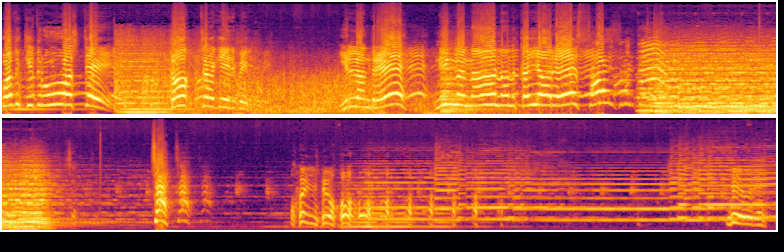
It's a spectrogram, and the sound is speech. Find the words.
ಬದುಕಿದ್ರು ಅಷ್ಟೇ. ಡಾಕ್ಟರ್ ಆಗಿ ಇರಬೇಕು. ಇಲ್ಲಂದ್ರೆ ನಿನ್ನನ್ನ ನನ್ನ ಕೈಯಾರೆ! ಅಯ್ಯೋ. ದೇವ್ರೆ.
